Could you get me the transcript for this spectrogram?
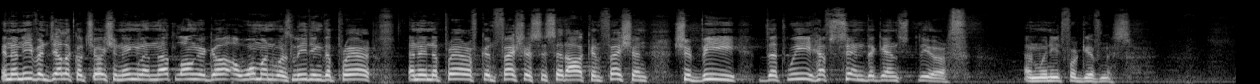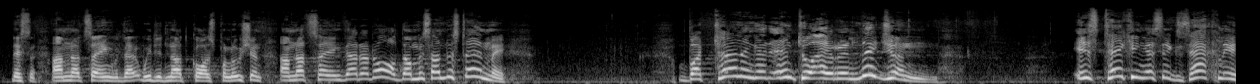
In an evangelical church in England not long ago, a woman was leading the prayer, and in the prayer of confession, she said, Our confession should be that we have sinned against the earth and we need forgiveness. Listen, I'm not saying that we did not cause pollution. I'm not saying that at all. Don't misunderstand me. But turning it into a religion is taking us exactly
